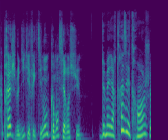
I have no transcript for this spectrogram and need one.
Après, je me dis qu'effectivement, comment c'est reçu? De manière très étrange,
